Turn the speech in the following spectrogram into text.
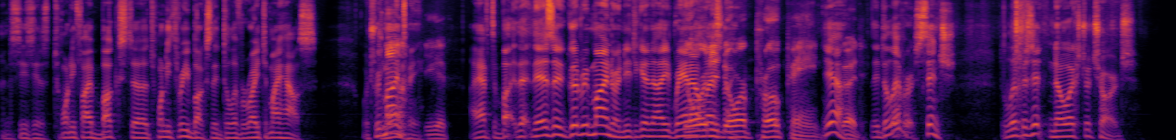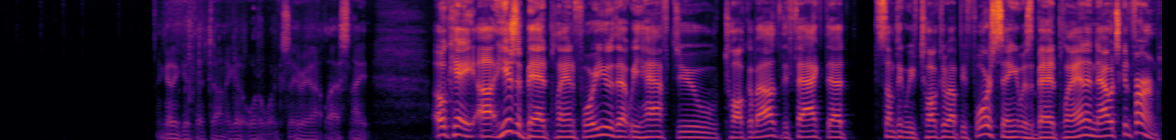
And it's easy. It's 25 bucks to 23 bucks. They deliver right to my house, which reminds Yeah, me, get I have to buy. th- There's a good reminder. I need to get. I ran out door to last night. door propane. Yeah, Good. They deliver. Cynch delivers it, no extra charge. I got to get that done. I got to order one because I ran out last night. Okay, uh, here's a bad plan for you that we have to talk about. The fact that something we've talked about before, saying it was a bad plan, and now it's confirmed.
